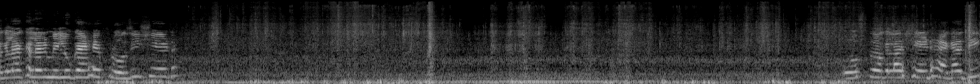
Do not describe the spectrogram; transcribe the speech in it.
ਅਗਲਾ ਕਲਰ ਮਿਲੂਗਾ ਇਹ ਫਰੋਜ਼ੀ ਸ਼ੇਡ ਉਸ ਤੋਂ ਅਗਲਾ ਸ਼ੇਡ ਹੈਗਾ ਜੀ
